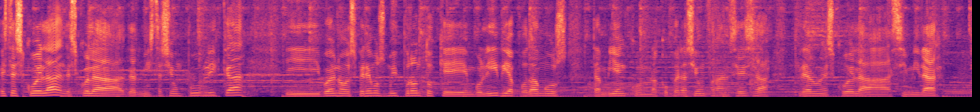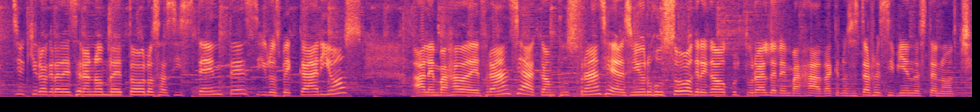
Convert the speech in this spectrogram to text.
esta escuela, la Escuela de Administración Pública, y bueno, esperemos muy pronto que en Bolivia podamos también con la cooperación francesa crear una escuela similar. Yo quiero agradecer a nombre de todos los asistentes y los becarios a la Embajada de Francia, a Campus Francia y al señor Rousseau, agregado cultural de la Embajada, que nos está recibiendo esta noche.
